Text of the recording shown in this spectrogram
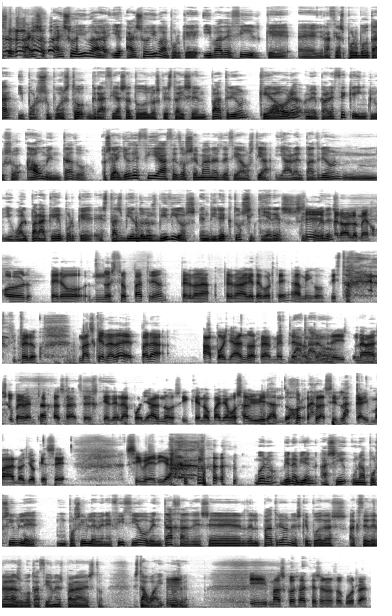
eso, iba, a eso iba, porque iba a decir que eh, gracias por votar y por supuesto gracias a todos los que estáis en Patreon, que ahora me parece que incluso ha aumentado. O sea, yo decía hace dos semanas, decía, hostia, y ahora el Patreon, mm, igual para qué, porque estás viendo los vídeos en directo, si quieres, si sí, puedes. pero a lo mejor pero nuestro Patreon, perdona, perdona que te corte, amigo Christopher, pero más que nada es para apoyarnos realmente, no tendréis una superventaja, o sea, es querer apoyarnos y que nos vayamos a vivir a Andorra, las Islas Caimán o yo qué sé, Siberia. Bueno, viene bien, así una posible un posible beneficio o ventaja de ser del Patreon es que puedas acceder a las votaciones para esto. Está guay, no mm. sé. Y más cosas que se nos ocurran.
